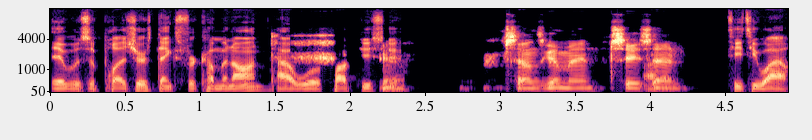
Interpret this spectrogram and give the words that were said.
it was a pleasure. Thanks for coming on. I will talk to you soon. Yeah. Sounds good, man. See you All right. soon. TTY.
